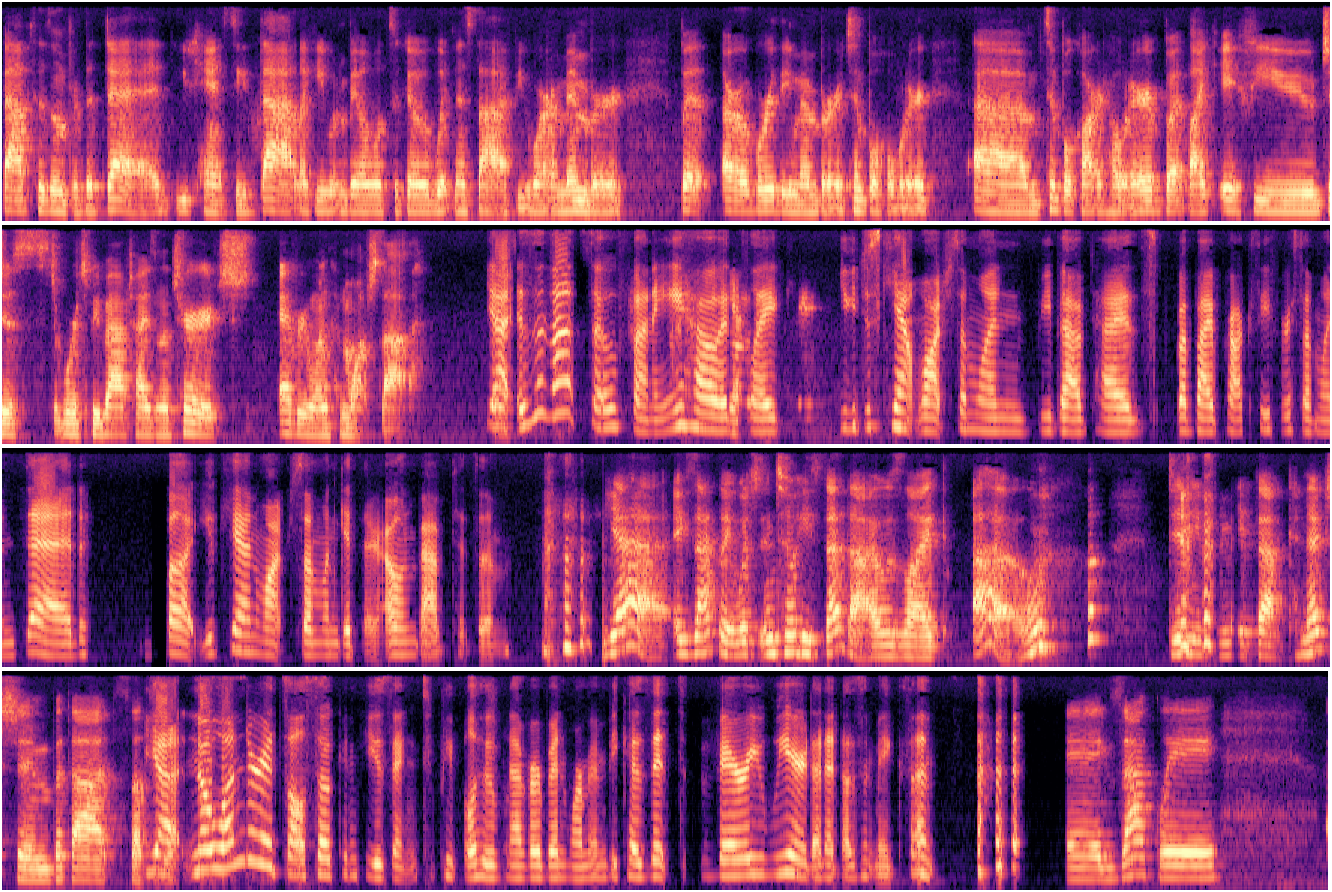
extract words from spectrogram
baptism for the dead. You can't see that, like you wouldn't be able to go witness that if you weren't a member, but or a worthy member, a temple holder um, temple card holder. But like if you just were to be baptized in the church, everyone can watch that. Yeah, isn't that so funny how it's yeah. like you just can't watch someone be baptized by proxy for someone dead, but you can watch someone get their own baptism. yeah, exactly. Which until he said that, I was like, oh. Didn't even make that connection, but that's, that's yeah. No wonder it's also confusing to people who've never been Mormon because it's very weird and it doesn't make sense. Exactly.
